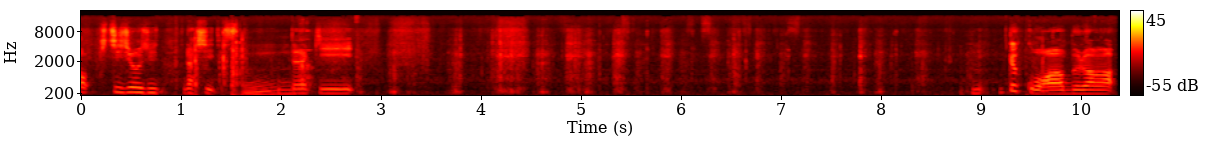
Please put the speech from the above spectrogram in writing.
あ吉祥寺らしいです。いただきうん結構油が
